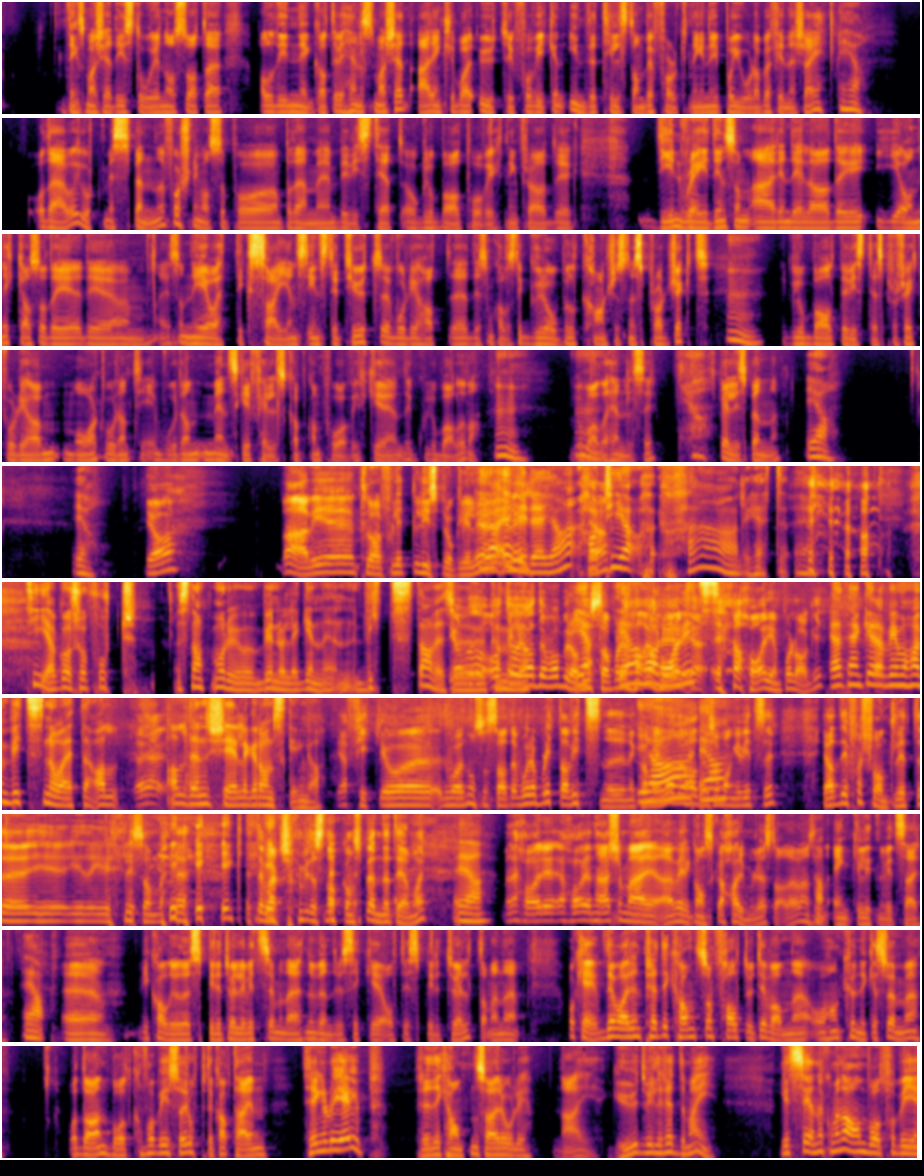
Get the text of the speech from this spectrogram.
ting som har skjedd i historien også, at det, alle de negative hendelsene som har skjedd, er egentlig bare uttrykk for hvilken indre tilstand befolkningen på jorda befinner seg i. Ja. Og det er jo gjort med spennende forskning også på, på det med bevissthet og global påvirkning fra det, Dean Radin, som er en del av det IONIC, altså det, det um, sånn Neoetic Science Institute, hvor de har hatt eh, det som kalles The Global Consciousness Project. Mm. Globalt bevissthetsprosjekt hvor de har målt hvordan, hvordan mennesker i fellesskap kan påvirke det globale. da. Mm. Globale hendelser. Ja. Veldig spennende. Ja. Ja. Ja, da er vi klar for litt lysspråk, Lille. Ja, er vi det? Ja. Har tida Herlighet. Ja. Tida går så fort. Snart må du jo begynne å legge inn en vits, da, vet du, Ja, Camilla. ja, det var bra du sa, for jeg, har- jeg, har, jeg, jeg har en på lager. Jeg tenker at Vi må ha en vits nå etter all, all den sjelegranskinga. Jeg fikk jo, Det var jo noen som sa at, hvor har det blitt av vitsene dine, Camilla? Du hadde ja. så mange vitser. Ja, de forsvant litt uh, i, i, liksom Etter hvert som vi begynte å snakke om spennende temaer. Ja. Men jeg har, jeg har en her som er, er veldig ganske harmløs. Da. Det er en sånn enkel liten vits her. ja. Uh, vi kaller jo det spirituelle vitser, men det er nødvendigvis ikke alltid spirituelt. Da. Men uh, ok, Det var en predikant som falt ut i vannet, og han kunne ikke svømme. Og Da en båt kom forbi, så ropte kapteinen 'Trenger du hjelp?' Predikanten sa rolig 'Nei, Gud vil redde meg'. Litt senere kom en annen båt forbi,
